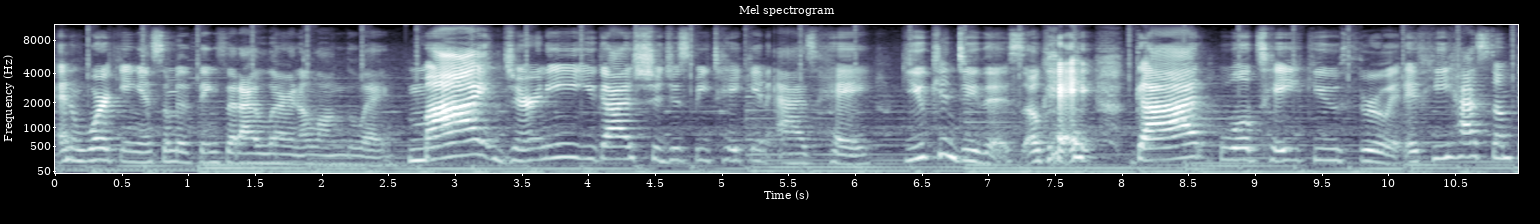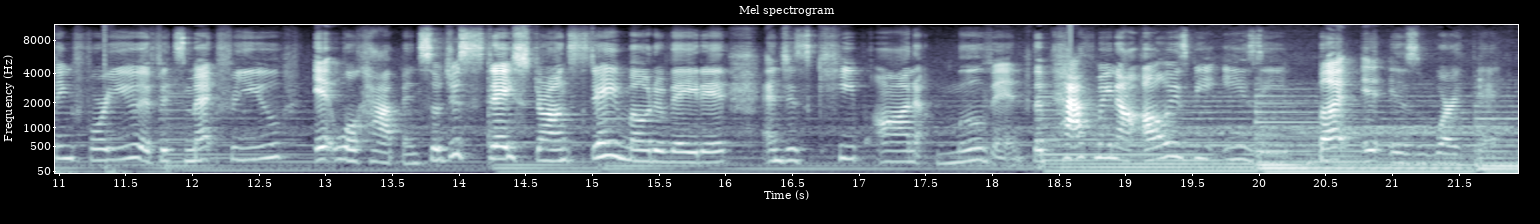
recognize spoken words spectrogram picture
and working in some of the things that I learn along the way. My journey, you guys, should just be taken as, hey, you can do this, okay? God will take you through it. If He has something for you, if it's meant for you, it will happen. So just stay strong, stay motivated, and just keep on moving. The path may not always be easy, but it is worth it.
